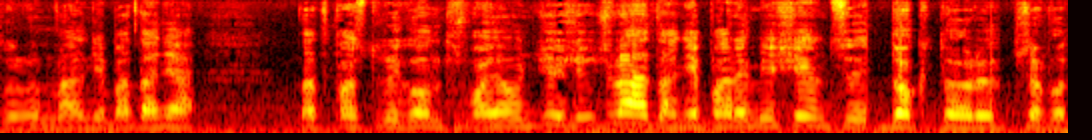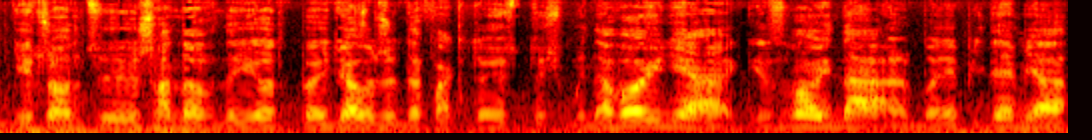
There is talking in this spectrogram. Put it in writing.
normalnie badania nad fastrygą trwają 10 lat, a nie parę miesięcy. Doktor przewodniczący szanowny jej odpowiedział, że de facto jesteśmy na wojnie, a jak jest wojna albo epidemia,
